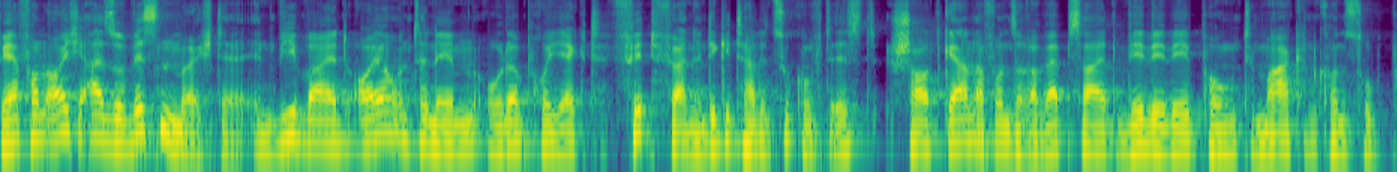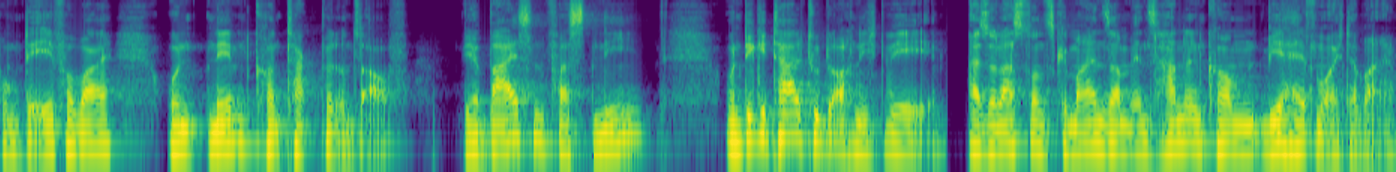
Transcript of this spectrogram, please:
Wer von euch also wissen möchte, inwieweit euer Unternehmen oder Projekt fit für eine digitale Zukunft ist, schaut gern auf unserer Website www.markenkonstrukt.de vorbei und nehmt Kontakt mit uns auf. Wir beißen fast nie und digital tut auch nicht weh. Also lasst uns gemeinsam ins Handeln kommen. Wir helfen euch dabei.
